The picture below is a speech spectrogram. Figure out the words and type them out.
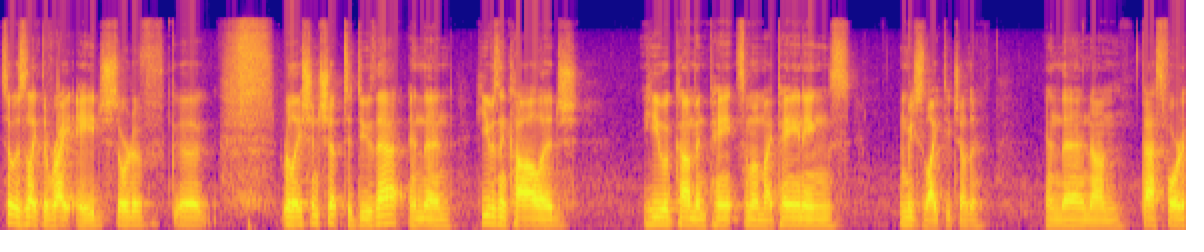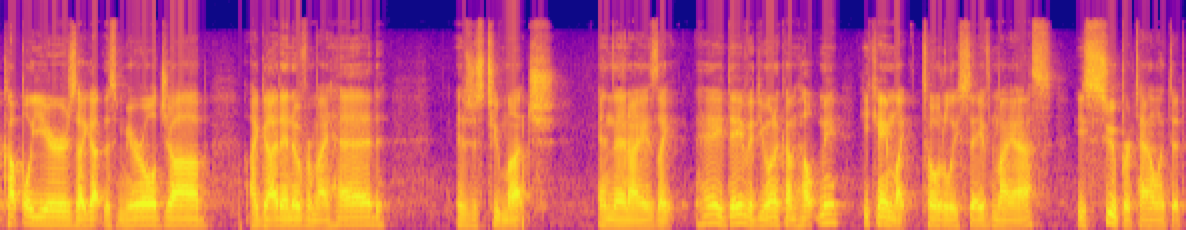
so it was like the right age sort of uh, relationship to do that. And then he was in college. He would come and paint some of my paintings, and we just liked each other. And then um, fast forward a couple years, I got this mural job. I got in over my head. It was just too much. And then I was like, "Hey, David, you want to come help me?" He came like totally saved my ass. He's super talented,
